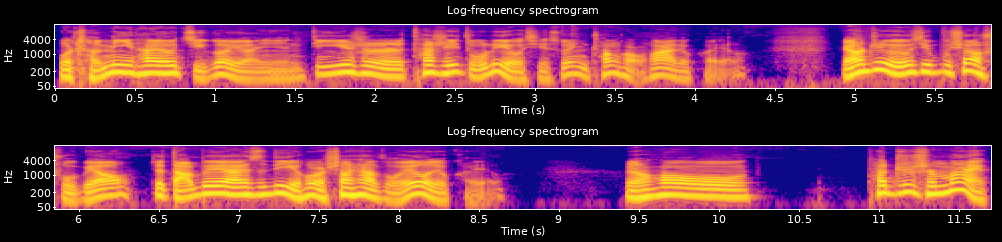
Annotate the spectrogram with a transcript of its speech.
我沉迷它有几个原因，第一是它是一独立游戏，所以你窗口化就可以了。然后这个游戏不需要鼠标，就 WASD 或者上下左右就可以了。然后它支持 Mac，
